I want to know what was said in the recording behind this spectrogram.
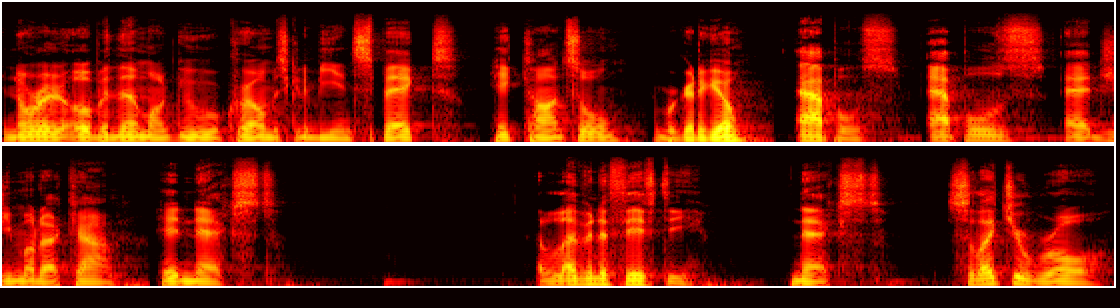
In order to open them on Google Chrome, it's going to be inspect, hit console, and we're good to go. Apples. Apples at gmail.com. Hit next. 11 to 50. Next. Select your role.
